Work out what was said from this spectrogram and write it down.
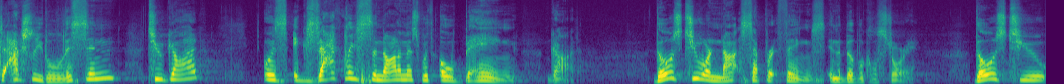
to actually listen to God, was exactly synonymous with obeying God. Those two are not separate things in the biblical story, those two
